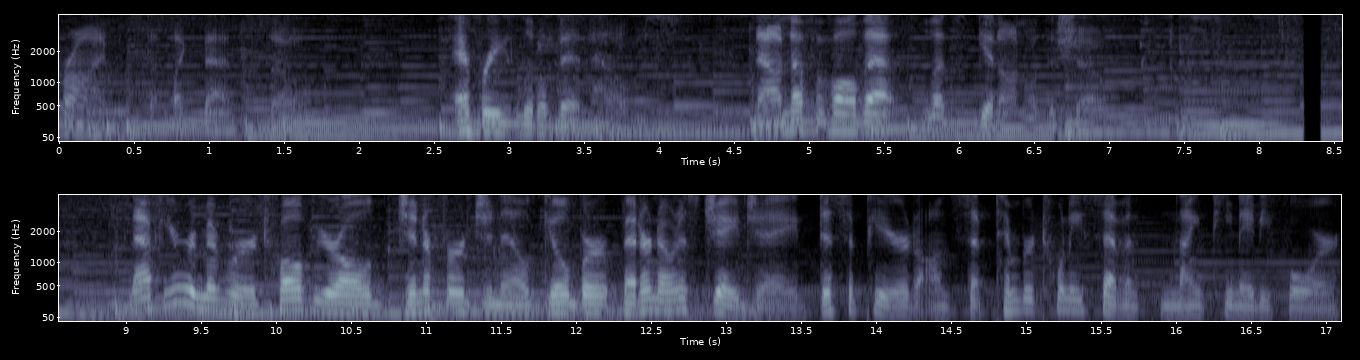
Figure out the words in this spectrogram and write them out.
crime and stuff like that. So every little bit helps. Now, enough of all that, let's get on with the show. Now, if you remember, 12 year old Jennifer Janelle Gilbert, better known as JJ, disappeared on September 27, 1984,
